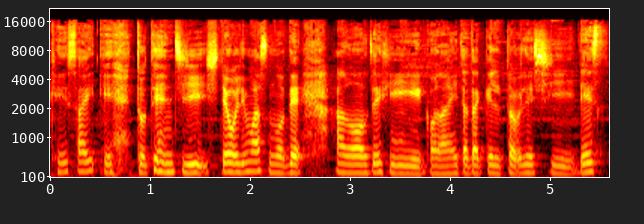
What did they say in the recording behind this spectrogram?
掲載、えー、と展示しておりますのであのぜひご覧いただけると嬉しいです。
